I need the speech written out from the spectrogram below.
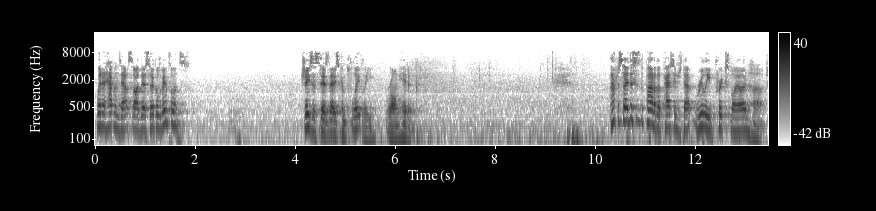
when it happens outside their circle of influence. Jesus says that is completely wrong-headed. I have to say this is the part of the passage that really pricks my own heart.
